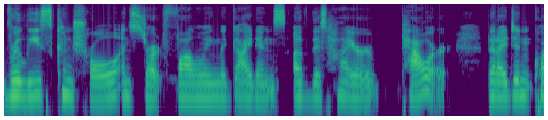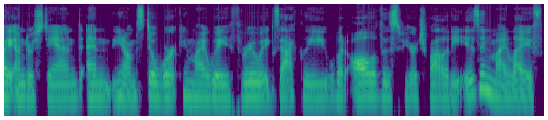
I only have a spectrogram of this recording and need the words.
release control and start following the guidance of this higher power that I didn't quite understand. And, you know, I'm still working my way through exactly what all of the spirituality is in my life.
